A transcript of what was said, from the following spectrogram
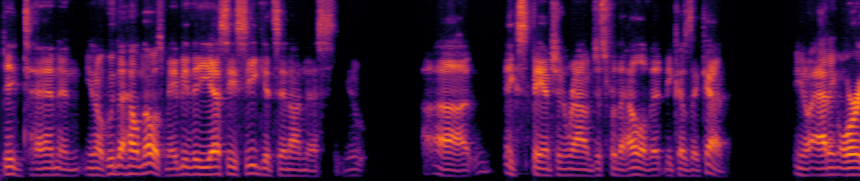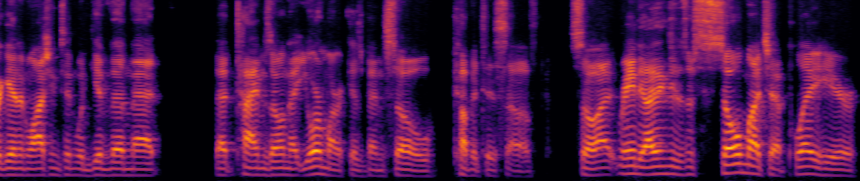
Big Ten, and you know who the hell knows? Maybe the SEC gets in on this uh, expansion round just for the hell of it because they can. You know, adding Oregon and Washington would give them that that time zone that Yormark has been so covetous of. So, I, Randy, I think there's just so much at play here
